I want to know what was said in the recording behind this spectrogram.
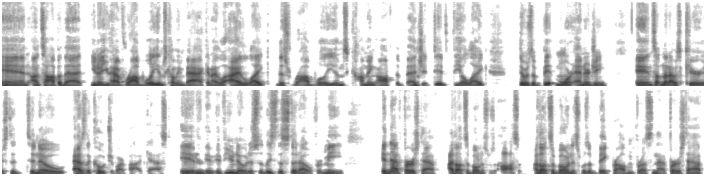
Mm-hmm. And on top of that, you know, you have Rob Williams coming back, and I I like this Rob Williams coming off the bench. It did feel like there was a bit more energy. And something that I was curious to, to know as the coach of our podcast, if, mm-hmm. if, if you noticed, at least this stood out for me, in that first half, I thought Sabonis was awesome. I thought Sabonis was a big problem for us in that first half.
